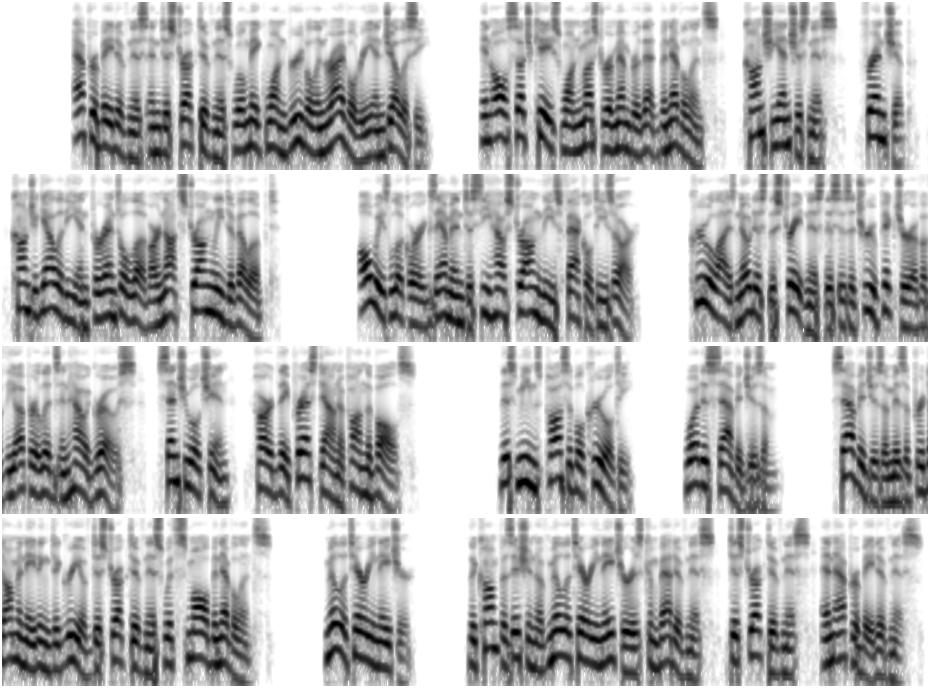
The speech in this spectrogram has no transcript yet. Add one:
Approbativeness and destructiveness will make one brutal in rivalry and jealousy. In all such case one must remember that benevolence, conscientiousness, friendship, conjugality and parental love are not strongly developed. Always look or examine to see how strong these faculties are. Cruel eyes notice the straightness this is a true picture of of the upper lids and how a gross, sensual chin, hard they press down upon the balls. This means possible cruelty. What is savagism? Savagism is a predominating degree of destructiveness with small benevolence. Military nature. The composition of military nature is combativeness, destructiveness, and approbativeness.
